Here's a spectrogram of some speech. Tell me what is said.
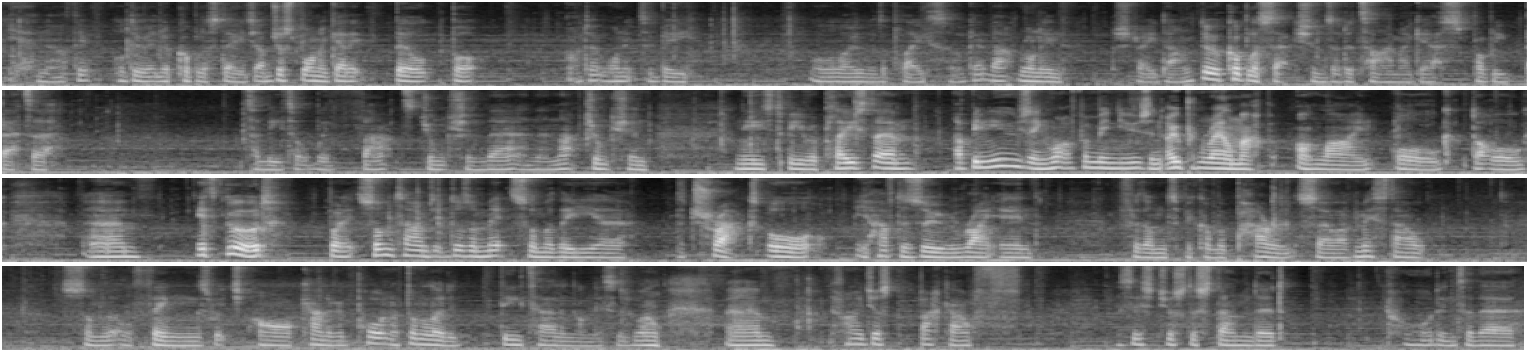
yeah no I think we'll do it in a couple of stages I just want to get it built but I don't want it to be all over the place so get that running straight down. Do a couple of sections at a time I guess. Probably better to meet up with that junction there and then that junction needs to be replaced. Um, I've been using what I've been using? OpenRailMap Online org.org um, it's good but it, sometimes it does omit some of the uh, the tracks or you have to zoom right in for them to become apparent. So I've missed out some little things which are kind of important I've done a load of detailing on this as well um, if I just back off is this just a standard chord into there?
